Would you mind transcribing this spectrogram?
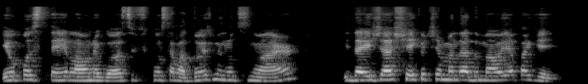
eu postei lá o um negócio e ficou, sei lá, dois minutos no ar, e daí já achei que eu tinha mandado mal e apaguei.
